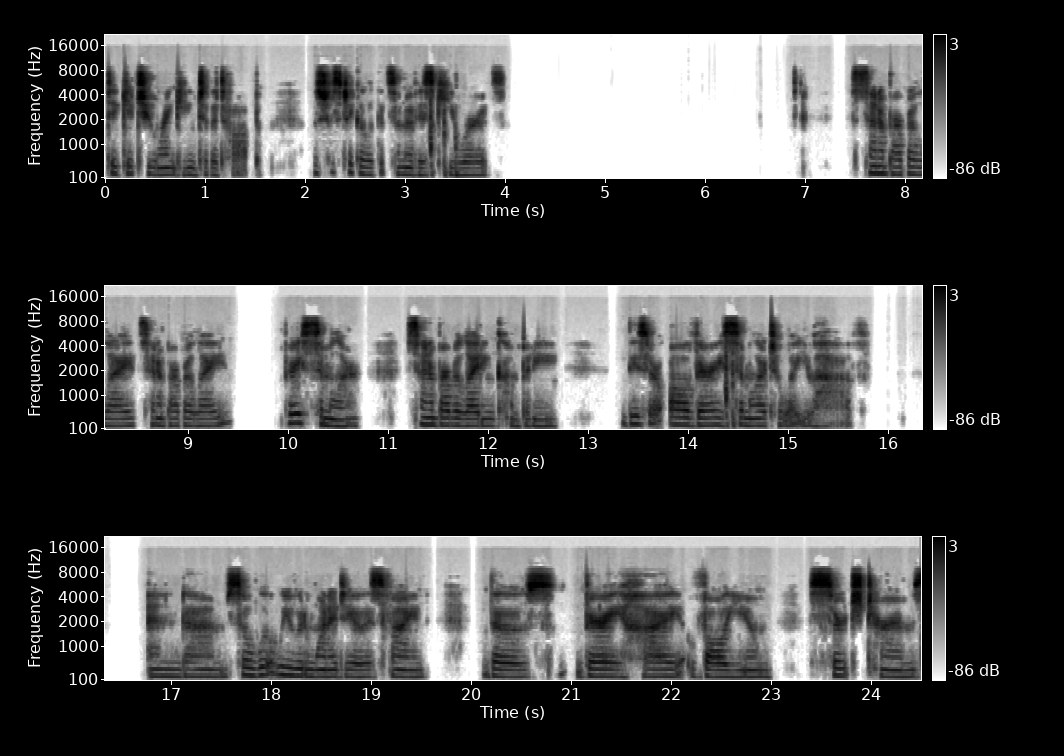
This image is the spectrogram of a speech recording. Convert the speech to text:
to get you ranking to the top. Let's just take a look at some of his keywords. Santa Barbara Light, Santa Barbara Light, very similar. Santa Barbara Lighting Company, these are all very similar to what you have. And um, so what we would want to do is find those very high volume search terms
